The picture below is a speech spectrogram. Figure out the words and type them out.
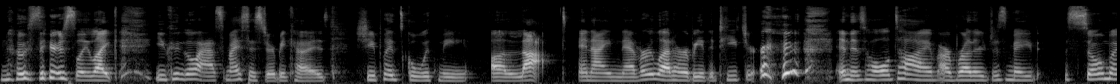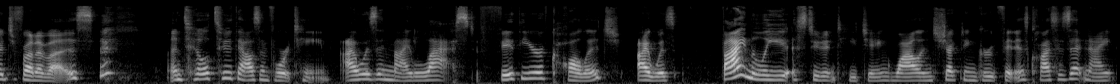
No, seriously, like you can go ask my sister because she played school with me a lot and I never let her be the teacher. and this whole time, our brother just made so much fun of us. Until 2014, I was in my last fifth year of college. I was finally student teaching while instructing group fitness classes at night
